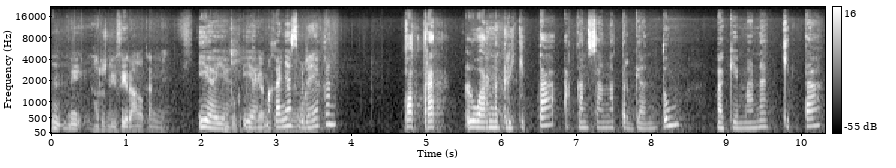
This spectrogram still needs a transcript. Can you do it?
Mm-mm. Ini harus diviralkan nih. Iya iya Untuk iya. Makanya sebenarnya kan potret luar negeri kita akan sangat tergantung bagaimana kita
